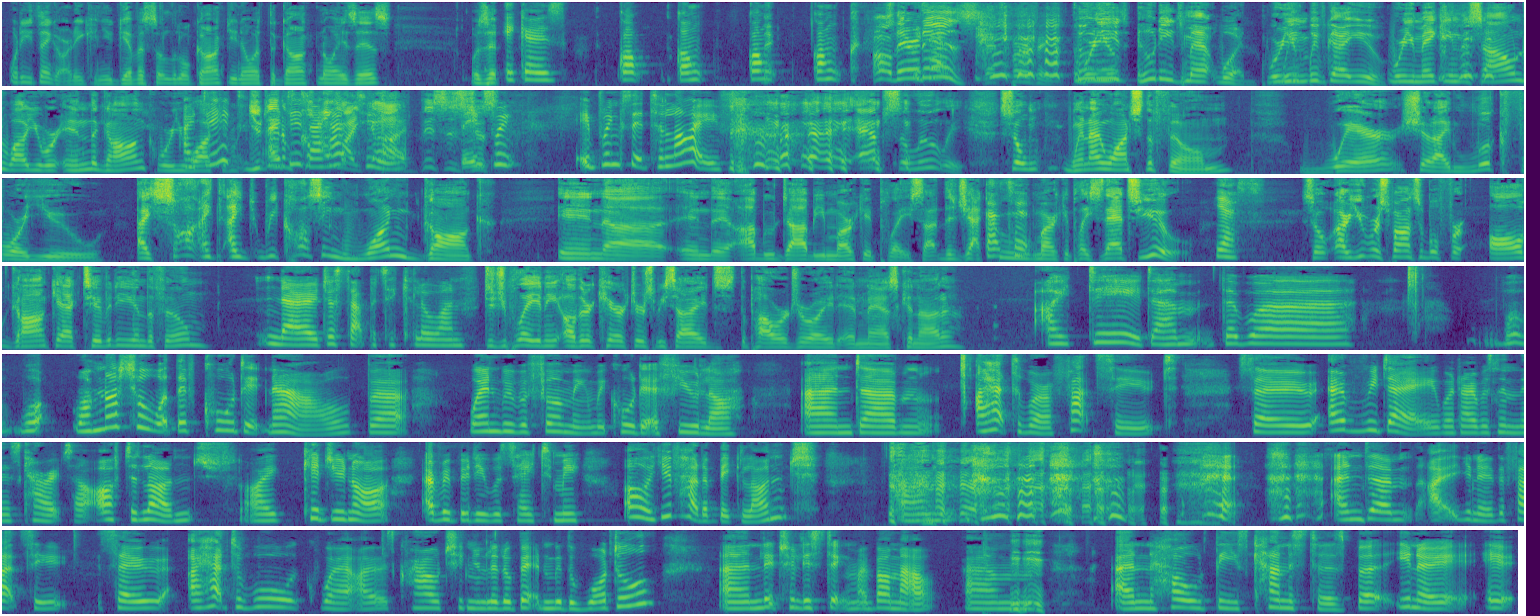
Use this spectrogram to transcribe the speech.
What do you think, Arti? Can you give us a little gonk? Do you know what the gonk noise is? Was it? It goes gonk gonk gonk. Gonk. Oh, there it is. That's perfect. who, needs, who needs Matt Wood? Were you, we, have got you. Were you making the sound while you were in the gonk? Were you I walking? Did. You did. I did. I oh my to. god! This is it just. Bring, it brings it to life. Absolutely. So when I watch the film, where should I look for you? I saw. I, I recall seeing one gonk in uh, in the Abu Dhabi marketplace, uh, the Jakku marketplace. That's you. Yes. So, are you responsible for all gonk activity in the film? No, just that particular one. Did you play any other characters besides the Power Droid and Maz Kanata? I did. Um, there were well, well, I'm not sure what they've called it now, but when we were filming, we called it a fula, and um, I had to wear a fat suit. So every day when I was in this character, after lunch, I kid you not, everybody would say to me, "Oh, you've had a big lunch." Um, and um, I, you know, the fat suit. So I had to walk where I was crouching a little bit and with a waddle and literally stick my bum out um, and hold these canisters. But you know, it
